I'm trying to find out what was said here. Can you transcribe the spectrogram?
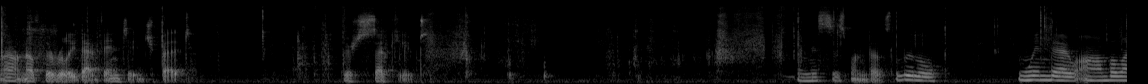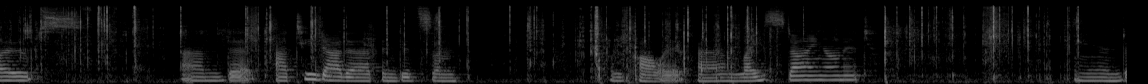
I don't know if they're really that vintage, but they're so cute. And this is one of those little window envelopes um, that I tea-dyed up and did some, what do you call it, um, lace dyeing on it. And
